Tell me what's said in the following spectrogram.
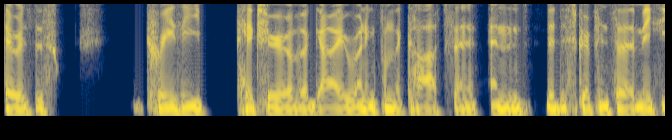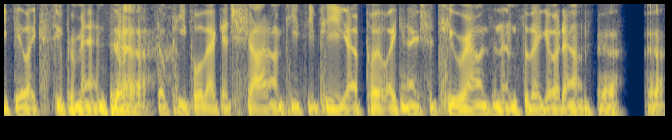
There was this crazy picture of a guy running from the cops and and the description so that makes you feel like Superman. So yeah. so people that get shot on PCP uh, put like an extra two rounds in them so they go down. Yeah, yeah.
